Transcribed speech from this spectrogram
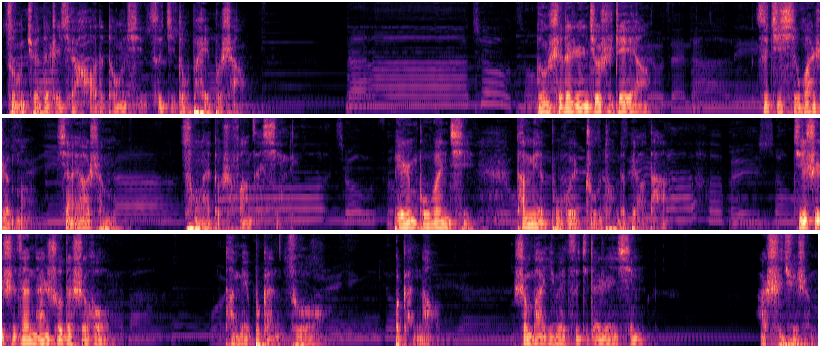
总觉得这些好的东西自己都配不上。懂事的人就是这样，自己喜欢什么，想要什么，从来都是放在心里，别人不问起，他们也不会主动的表达。即使是在难受的时候，他们也不敢作，不敢闹，生怕因为自己的任性而失去什么。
